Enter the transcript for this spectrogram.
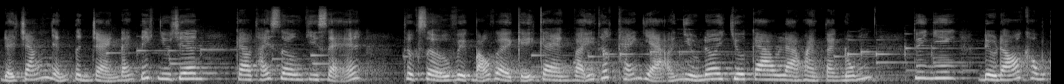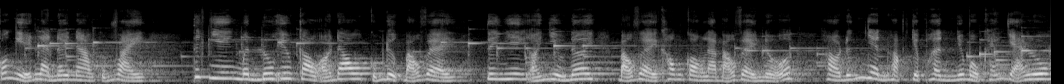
để tránh những tình trạng đáng tiếc như trên, Cao Thái Sơn chia sẻ, thực sự việc bảo vệ kỹ càng và ý thức khán giả ở nhiều nơi chưa cao là hoàn toàn đúng. Tuy nhiên, điều đó không có nghĩa là nơi nào cũng vậy. Tất nhiên mình luôn yêu cầu ở đâu cũng được bảo vệ, tuy nhiên ở nhiều nơi bảo vệ không còn là bảo vệ nữa, họ đứng nhìn hoặc chụp hình như một khán giả luôn.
